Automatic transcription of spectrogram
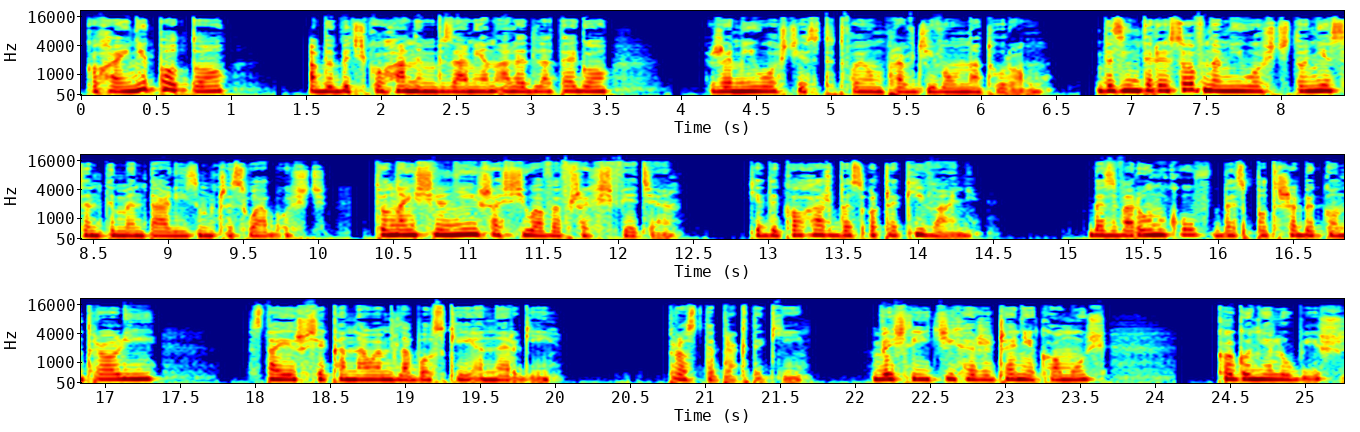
kochaj nie po to, aby być kochanym w zamian, ale dlatego, że miłość jest Twoją prawdziwą naturą. Bezinteresowna miłość to nie sentymentalizm czy słabość. To najsilniejsza siła we wszechświecie. Kiedy kochasz bez oczekiwań, bez warunków, bez potrzeby kontroli, stajesz się kanałem dla boskiej energii. Proste praktyki. Wyślij ciche życzenie komuś, kogo nie lubisz.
